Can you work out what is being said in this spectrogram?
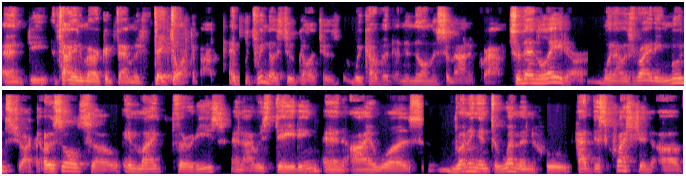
And the Italian American families, they talked about. And between those two cultures, we covered an enormous amount of ground. So then later, when I was writing Moonstruck, I was also in my 30s and I was dating and I was running into women who had this question of,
